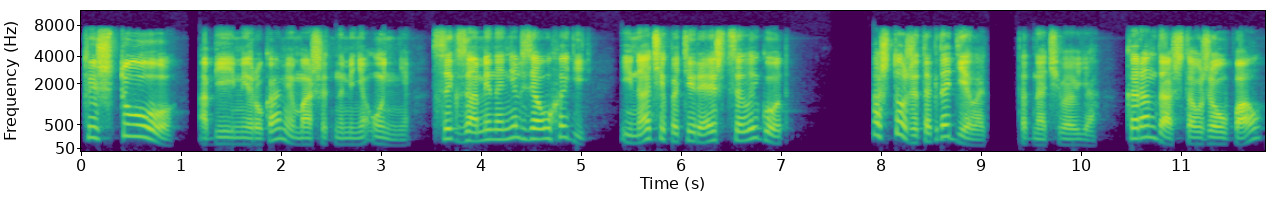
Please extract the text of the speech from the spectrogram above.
«Ты что?» – обеими руками машет на меня Онни. «С экзамена нельзя уходить, иначе потеряешь целый год». «А что же тогда делать?» – подначиваю я. «Карандаш-то уже упал.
